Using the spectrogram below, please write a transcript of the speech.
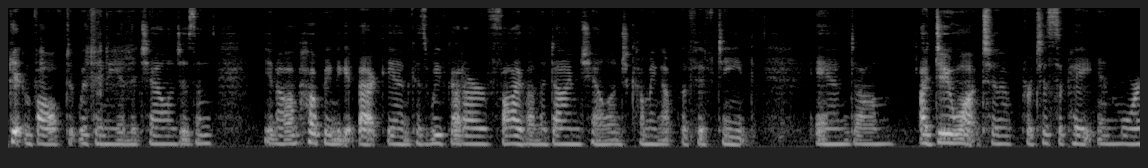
get involved with any of the challenges and you know, I'm hoping to get back in because we've got our five on the dime challenge coming up the 15th. And um, I do want to participate in more,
